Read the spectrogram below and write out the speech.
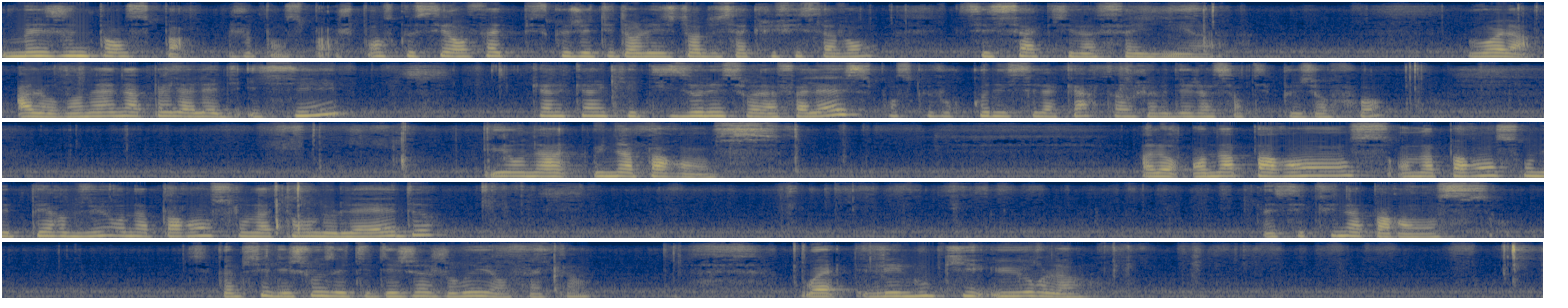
Mais je ne pense pas. Je pense pas. Je pense que c'est en fait, puisque j'étais dans les histoires de sacrifice avant, c'est ça qui va faillir. Voilà. Alors, on a un appel à l'aide ici. Quelqu'un qui est isolé sur la falaise. Je pense que vous reconnaissez la carte. Je l'avais déjà sortie plusieurs fois. Et on a une apparence. Alors, en apparence, en apparence, on est perdu. En apparence, on attend de l'aide. Mais c'est qu'une apparence. C'est comme si les choses étaient déjà jouées, en fait. Hein. Ouais, les loups qui hurlent.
